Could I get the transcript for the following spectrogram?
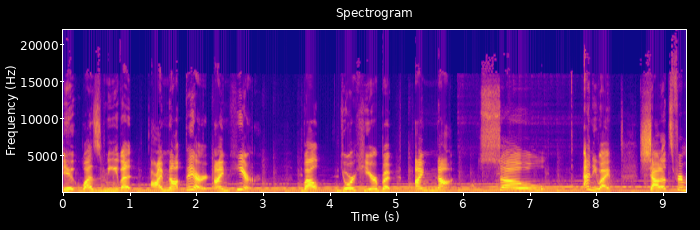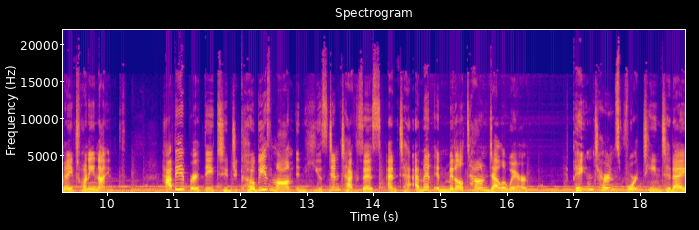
it was me, but I'm not there. I'm here. Well, you're here, but I'm not. So, anyway, shoutouts for May 29th. Happy birthday to Jacoby's mom in Houston, Texas, and to Emmett in Middletown, Delaware. Peyton turns 14 today,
